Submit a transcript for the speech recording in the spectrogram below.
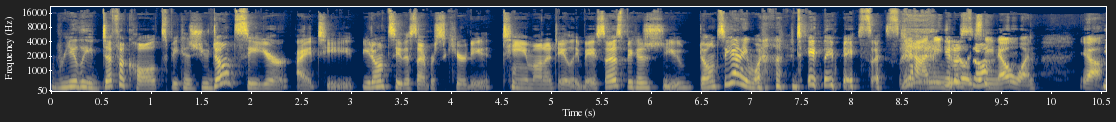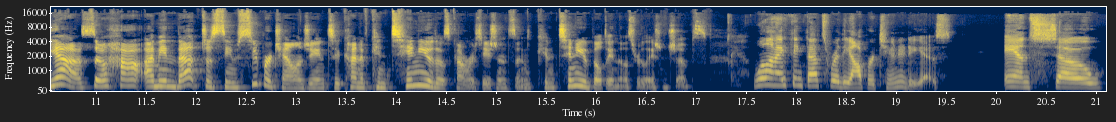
really difficult because you don't see your IT, you don't see the cybersecurity team on a daily basis because you don't see anyone on a daily basis. Yeah, I mean, you, you really so, see no one. Yeah. Yeah. So, how, I mean, that just seems super challenging to kind of continue those conversations and continue building those relationships. Well, and I think that's where the opportunity is. And so,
